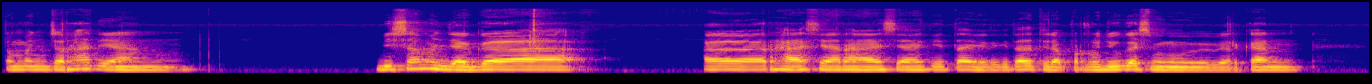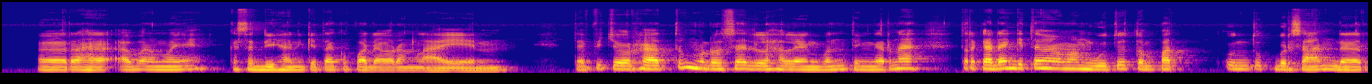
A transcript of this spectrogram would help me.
teman curhat yang bisa menjaga rahasia rahasia-rahasia kita gitu. Kita tidak perlu juga sih membeberkan uh, raha, apa namanya kesedihan kita kepada orang lain. Tapi curhat tuh menurut saya adalah hal yang penting karena terkadang kita memang butuh tempat untuk bersandar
